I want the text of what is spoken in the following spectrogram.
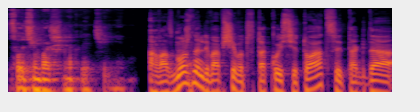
с очень большими ограничениями. А возможно ли вообще вот в такой ситуации тогда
